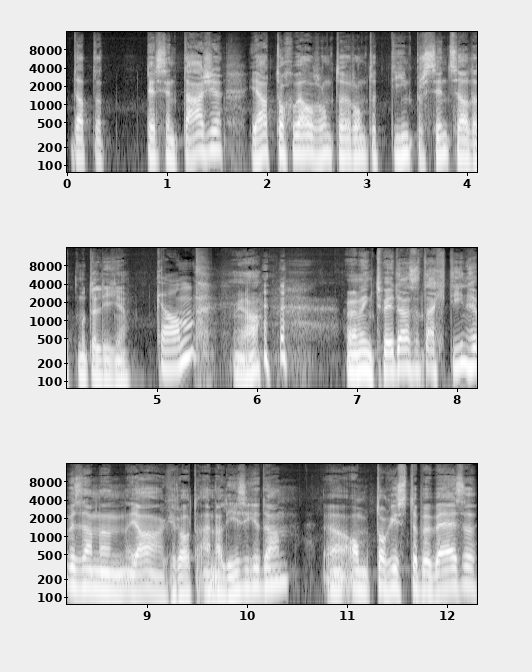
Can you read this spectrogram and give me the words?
dat, dat percentage ja, toch wel rond de, rond de 10% zou dat moeten liggen. Kan. Ja. En in 2018 hebben ze dan een ja, grote analyse gedaan. Uh, om toch eens te bewijzen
